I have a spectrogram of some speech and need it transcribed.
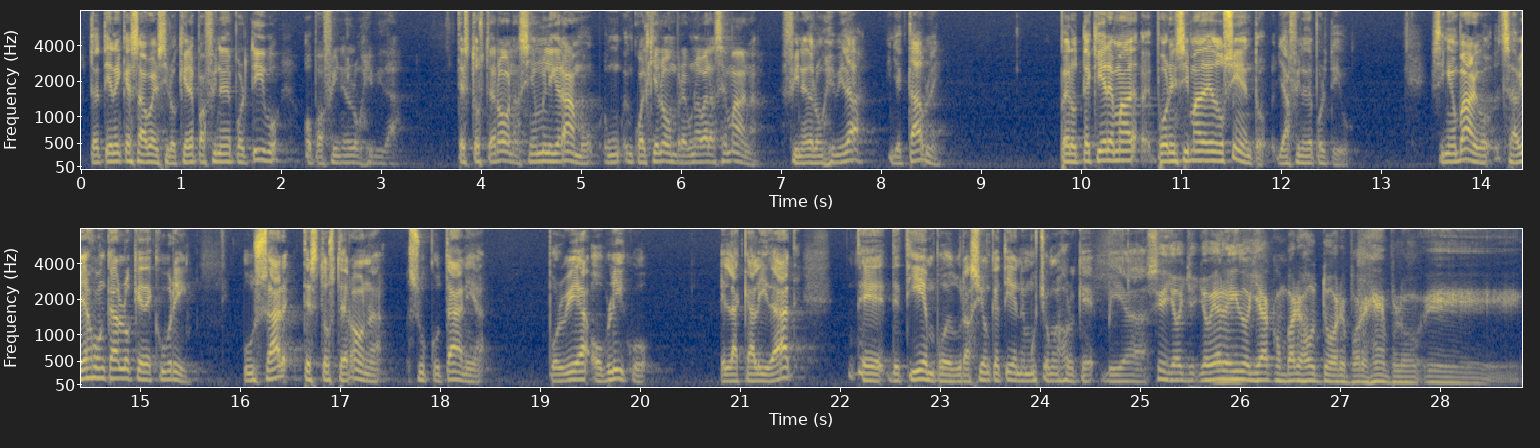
Usted tiene que saber si lo quiere para fines deportivos o para fines de longevidad. Testosterona, 100 miligramos en cualquier hombre una vez a la semana, fines de longevidad, inyectable. Pero usted quiere más por encima de 200, ya fines deportivos. Sin embargo, ¿sabía Juan Carlos que descubrí usar testosterona subcutánea por vía oblicuo, en la calidad de, tiempo, de duración que tiene, mucho mejor que vía... Sí, yo, yo, había leído ya con varios autores, por ejemplo, eh,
